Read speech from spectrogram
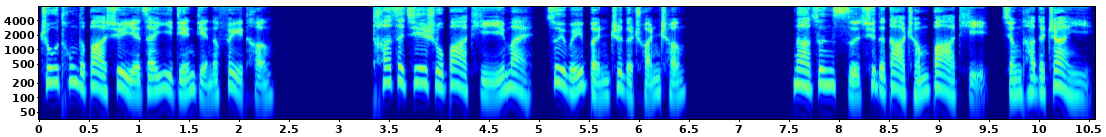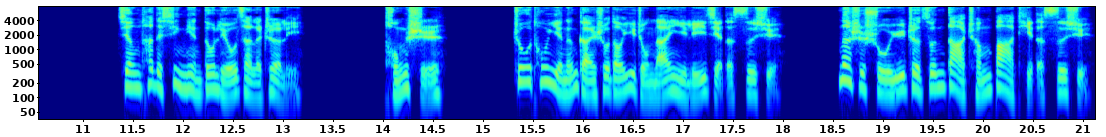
周通的霸血也在一点点的沸腾，他在接受霸体一脉最为本质的传承。那尊死去的大成霸体将他的战意，将他的信念都留在了这里。同时，周通也能感受到一种难以理解的思绪，那是属于这尊大成霸体的思绪，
